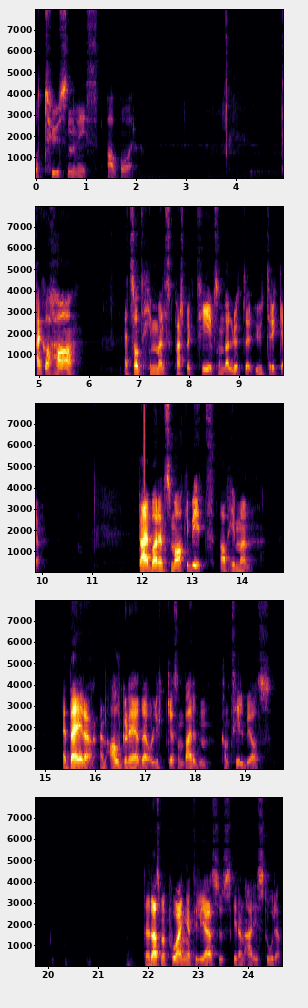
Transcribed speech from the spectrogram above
og tusenvis av år. Tenk å ha et sånt himmelsk perspektiv som det Luther uttrykker. Der bare en smakebit av himmelen er bedre enn all glede og lykke som verden kan tilby oss. Det er det som er poenget til Jesus i denne historien.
